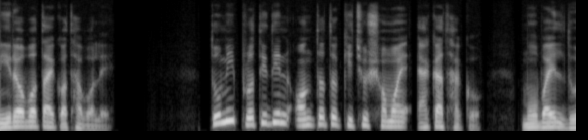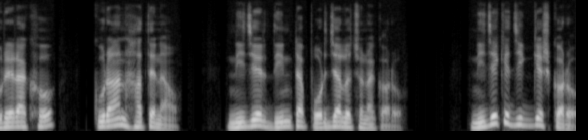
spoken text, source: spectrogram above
নীরবতায় কথা বলে। তুমি প্রতিদিন অন্তত কিছু সময় একা থাকো, মোবাইল দূরে রাখো, কুরআন হাতে নাও, নিজের দিনটা পর্যালোচনা করো। নিজেকে জিজ্ঞেস করো,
